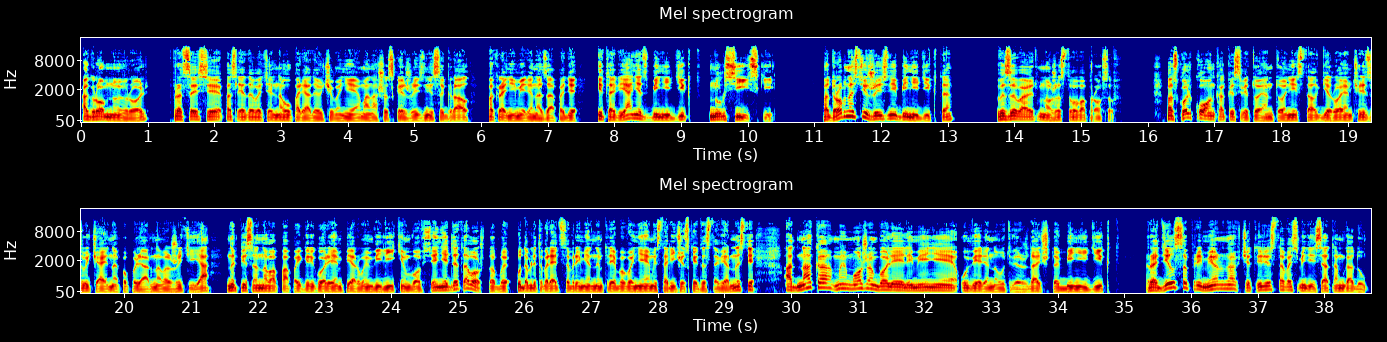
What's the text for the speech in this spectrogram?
Огромную роль в процессе последовательного упорядочивания монашеской жизни сыграл, по крайней мере на Западе, итальянец Бенедикт Нурсийский. Подробности жизни Бенедикта вызывают множество вопросов. Поскольку он, как и святой Антоний, стал героем чрезвычайно популярного жития, написанного папой Григорием I Великим вовсе не для того, чтобы удовлетворять современным требованиям исторической достоверности, однако мы можем более или менее уверенно утверждать, что Бенедикт родился примерно в 480 году.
